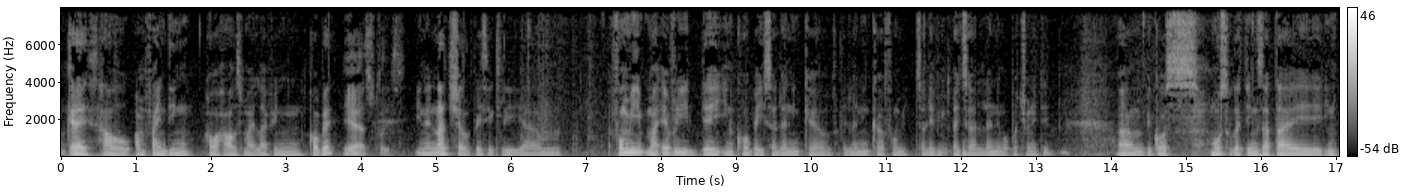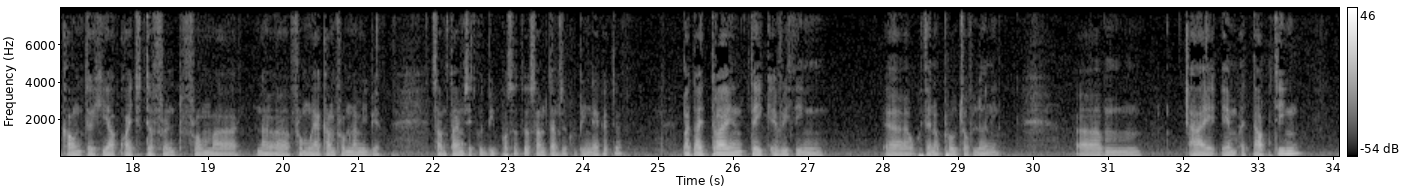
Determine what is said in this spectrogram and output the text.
Okay, how I'm finding how how's my life in Kobe? Yes, please. In a nutshell, basically, um, for me, my every day in Kobe is a learning curve. A learning curve for me. It's a living. It's a learning opportunity. Um, because most of the things that I encounter here are quite different from uh, na- from where I come from, Namibia. Sometimes it could be positive, sometimes it could be negative. But I try and take everything uh, with an approach of learning. Um, I am adapting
